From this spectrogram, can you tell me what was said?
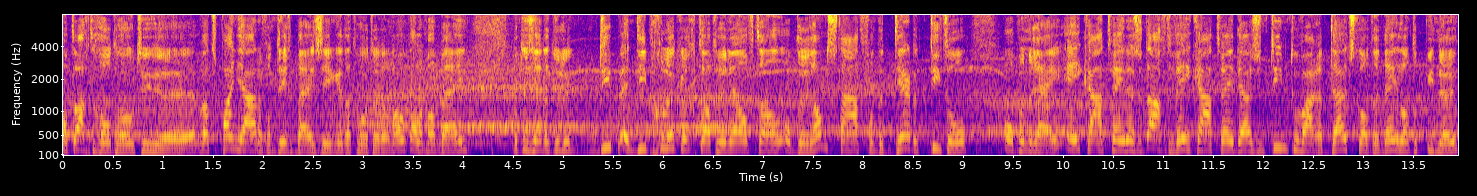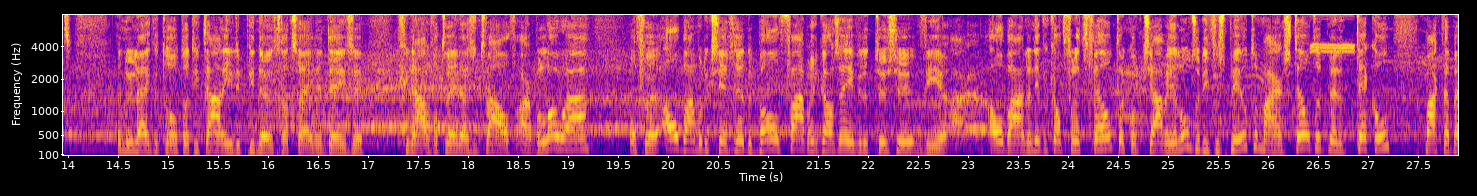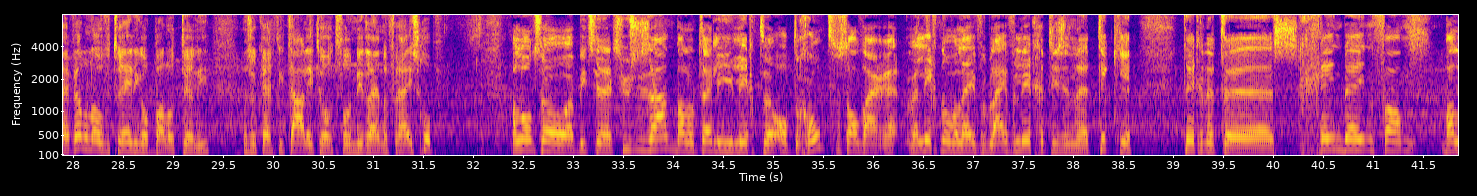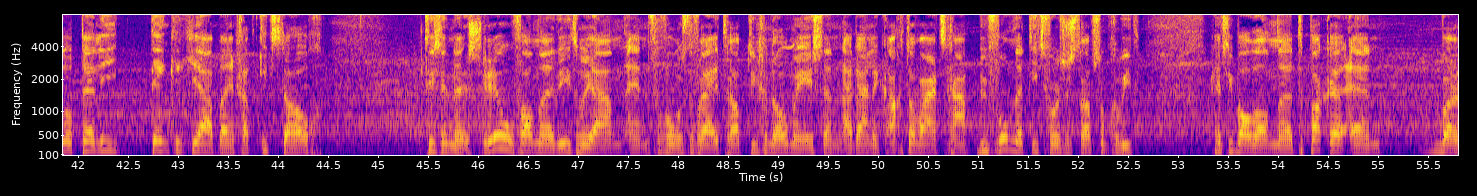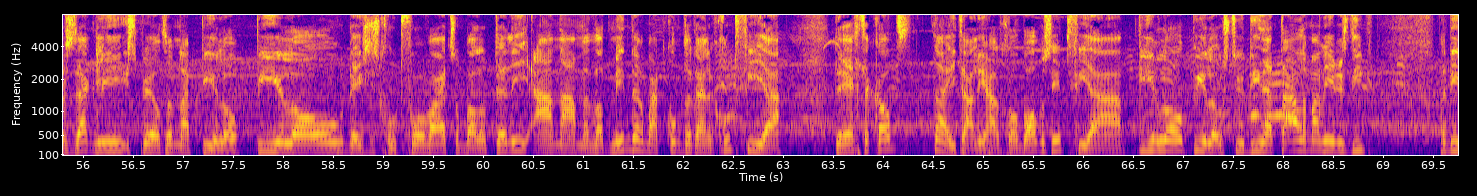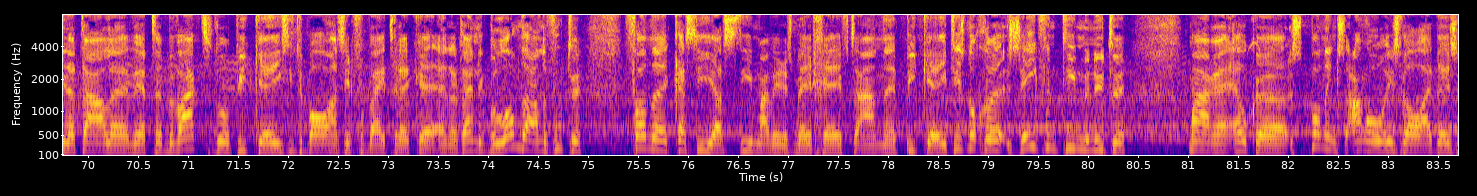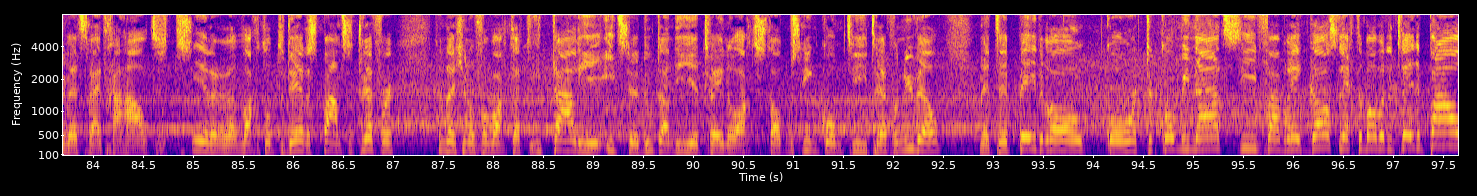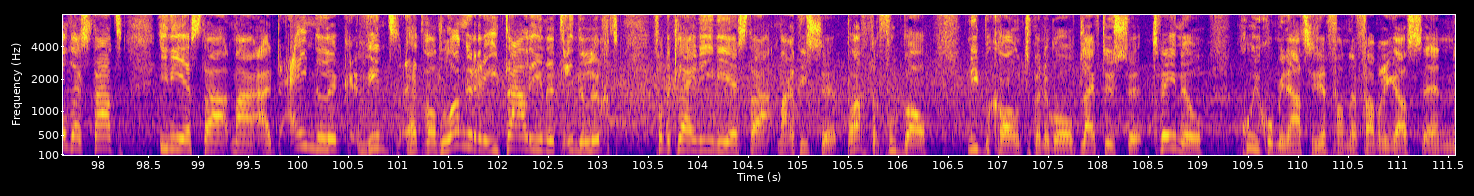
Op de achtergrond hoort u uh, wat Spanjaarden van dichtbij zingen. Dat hoort er dan ook allemaal bij. Want die zijn natuurlijk diep en diep gelukkig dat hun elftal op de rand staat van de derde titel op een rij. EK 2008, WK 2010. Toen waren Duitsland en Nederland de pineut. En nu lijkt het erop dat Italië de pineut gaat zijn in deze finale van 2012. Arbeloa, of uh, Alba moet ik zeggen. De bal, Fabregas even ertussen. Weer Alba aan de linkerkant van het veld. Dan komt Xabi Alonso, die verspeelt hem. Maar herstelt het met een tackle. Maakt daarbij wel een overtreding op Balotelli. En zo krijgt Italië terug van de middenlijn een vrije schop. Alonso biedt zijn excuses aan. Balotelli ligt op de grond. Zal daar wellicht nog wel even blijven liggen. Het is een tikje tegen het scheenbeen van Balotelli denk ik. Ja, been gaat iets te hoog. Het is een eh, schreeuw van eh, de Italiaan. En vervolgens de vrije trap die genomen is. En uiteindelijk achterwaarts gaat Buffon net iets voor zijn strafschopgebied. Heeft die bal dan eh, te pakken. En Barzagli speelt hem naar Pirlo. Pirlo, deze is goed. Voorwaarts op Balotelli. Aanname wat minder, maar het komt uiteindelijk goed via de rechterkant. Nou, Italië houdt gewoon balbezit via Pirlo. Pirlo stuurt die Natale maar weer eens diep. Maar die Natale werd eh, bewaakt door Piqué. Ziet de bal aan zich voorbij trekken. En uiteindelijk belandde aan de voeten van eh, Casillas. Die hem maar weer eens meegeeft aan eh, Piqué. Het is nog 17 minuten. Maar elke spanningsangel is wel uit deze wedstrijd gehaald. Het is eerder wachten op de derde Spaanse treffer. Dan dat je nog verwacht dat Italië iets doet aan die 2-0 achterstand. Misschien komt die treffer nu wel. Met Pedro. Korte combinatie. Fabregas legt de bal bij de tweede paal. Daar staat Iniesta. Maar uiteindelijk wint het wat langere Italië het in de lucht van de kleine Iniesta. Maar het is uh, prachtig voetbal. Niet bekroond met een goal. Het blijft dus uh, 2-0. Goede combinatie zeg, van uh, Fabregas en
